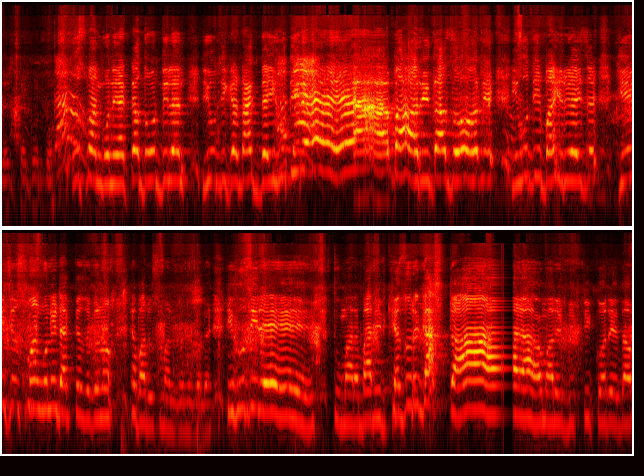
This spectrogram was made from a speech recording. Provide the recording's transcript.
চেষ্টা করব। উসমান গনি একটা দৌড় দিলেন, ইহুদিকে ডাক দেয়, ইহুদি রে, বাড়ি তাজনে ইহুদি বাহির হয়েছে কি হয়েছে উসমান গনি ডাকতেছে কেন? এবার উসমান গনি বলে, ইহুদি রে, তোমার বাড়ির খেজুর গাছটা আমারে বিক্রি করে দাও।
